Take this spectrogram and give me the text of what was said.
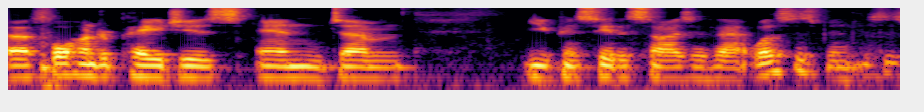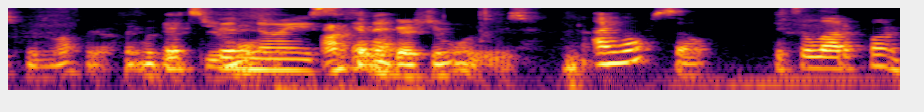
uh, four hundred pages, and um, you can see the size of that. Well, this has been this has been lovely. I think we're going It's to do been more. nice, I think and we're going to do more of these. I hope so. It's a lot of fun.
